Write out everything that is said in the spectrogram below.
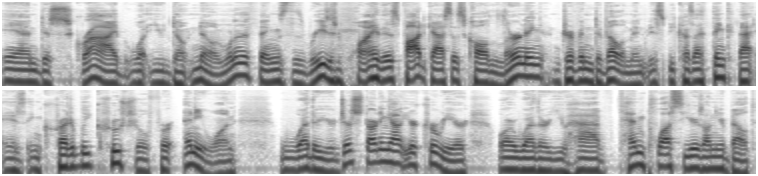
and describe what you don't know. And one of the things, the reason why this podcast is called Learning Driven Development is because I think that is incredibly crucial for anyone, whether you're just starting out your career or whether you have 10 plus years on your belt.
